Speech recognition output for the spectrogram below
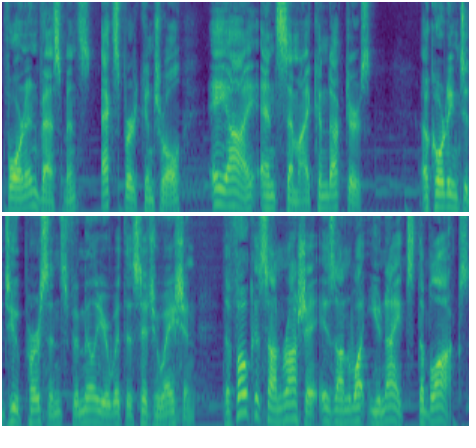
foreign investments, export control, AI, and semiconductors. According to two persons familiar with the situation, the focus on Russia is on what unites the blocs.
